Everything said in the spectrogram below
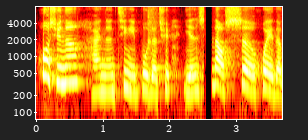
或许呢，还能进一步的去延伸到社会的。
